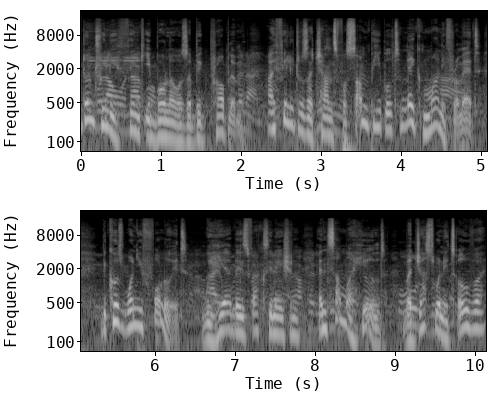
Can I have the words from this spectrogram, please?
don't really think Ebola was a big problem. I feel it was a chance for some people to make money from it. Because when you follow it, we hear there's vaccination and some are healed, but just when it's over,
